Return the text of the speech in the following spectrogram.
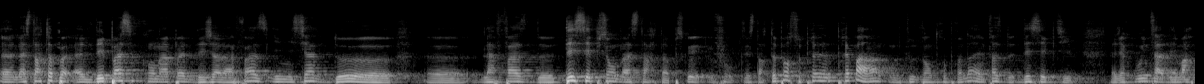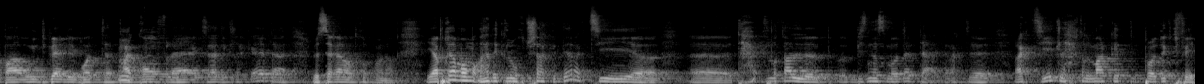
la startup, elle dépasse ce qu'on appelle déjà la phase initiale de la phase de déception de la startup. Parce que les startupeurs se préparent, comme tous entrepreneurs, à une phase déceptive. C'est-à-dire que oui, ça ne démarre pas, oui, tu perds les boîtes à grand flex, à des claquettes, le serial entrepreneur. Et après, à un moment, avec le workshop, tu le business model, tu as le market product fit.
